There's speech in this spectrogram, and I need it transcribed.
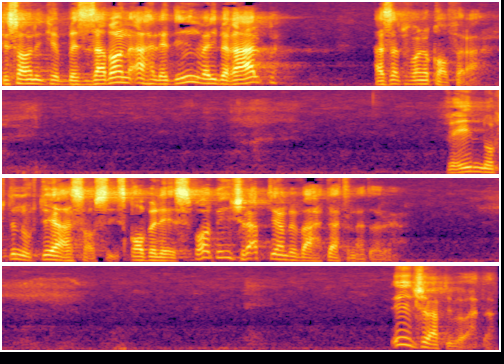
کسانی که به زبان اهل دین ولی به قلب حضرت فرمان کافرن. و این نکته نکته اساسی است. قابل اثبات هیچ ربطی هم به وحدت نداره. هیچ ربطی به وحدت نداره؟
